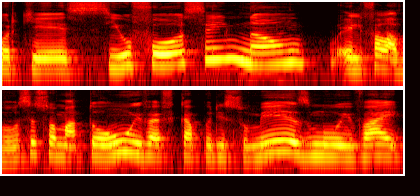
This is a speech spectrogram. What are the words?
Porque se o fossem, não. Ele falava, você só matou um e vai ficar por isso mesmo e vai.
